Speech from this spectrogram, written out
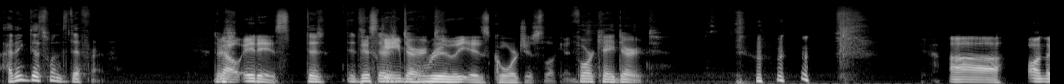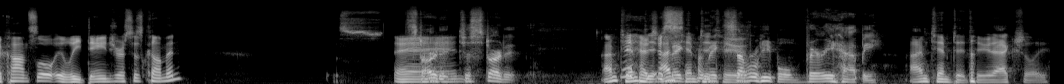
I think this one's different. There's- no, it is. There's it's, This there's game dirt. really is gorgeous looking. 4K dirt. Uh, on the console, Elite Dangerous is coming. And Start it. Just start it. I'm Yeah, tempted. just I'm Make, tempted make to. several people very happy. I'm tempted to actually.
